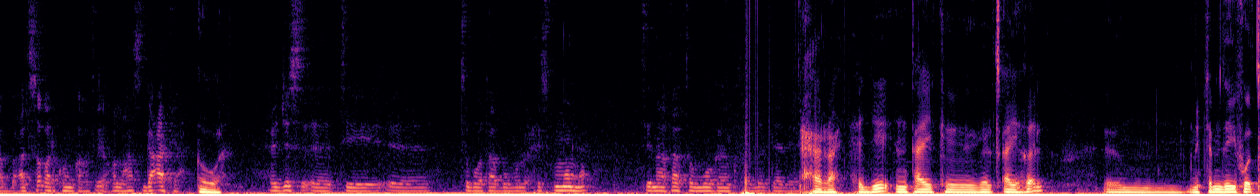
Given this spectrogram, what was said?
ኣብ በዓል ሰቐር ኮንካ ክትሪኦ ከለካስ ገዓት እያ እወ ሕጂስ እቲ እቲ ቦታ ብምሉእ ሒዝኩሞ እሞ እቲ ናታቶም ወገን ክፈልጥ ደልየ ሕራይ ሕጂ እንታይ ክገልፃ ይኽእል መቸም ዘይፈልጦ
